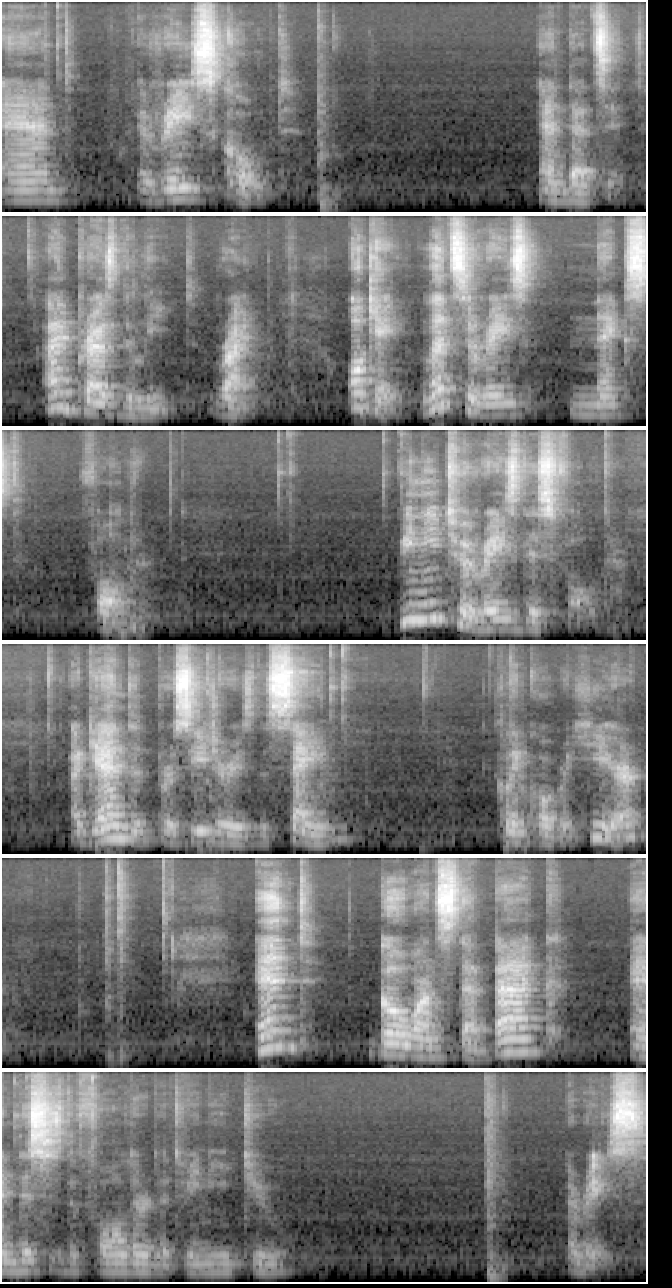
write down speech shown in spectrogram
and erase code. And that's it. I press delete. Right. Okay, let's erase next folder. We need to erase this folder. Again, the procedure is the same click over here and go one step back and this is the folder that we need to erase.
